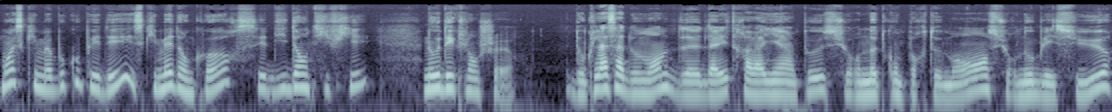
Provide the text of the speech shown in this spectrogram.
moi, ce qui m'a beaucoup aidé et ce qui m'aide encore, c'est d'identifier nos déclencheurs. Donc là, ça demande d'aller travailler un peu sur notre comportement, sur nos blessures.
